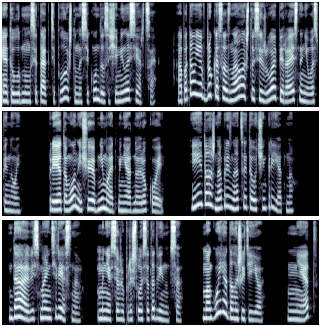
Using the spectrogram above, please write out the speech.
Эд улыбнулся так тепло, что на секунду защемило сердце. А потом я вдруг осознала, что сижу, опираясь на него спиной. При этом он еще и обнимает меня одной рукой. И, должна признаться, это очень приятно. Да, весьма интересно. Мне все же пришлось отодвинуться. Могу я доложить ее? Нет.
